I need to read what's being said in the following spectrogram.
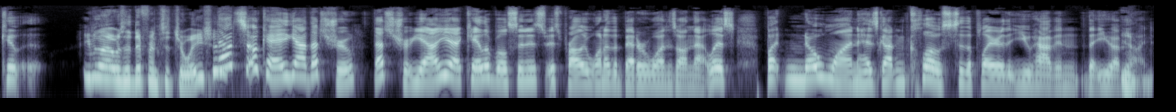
Kal- Even though it was a different situation. That's okay. Yeah, that's true. That's true. Yeah, yeah. Caleb Wilson is, is probably one of the better ones on that list, but no one has gotten close to the player that you have in that you have in mind.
